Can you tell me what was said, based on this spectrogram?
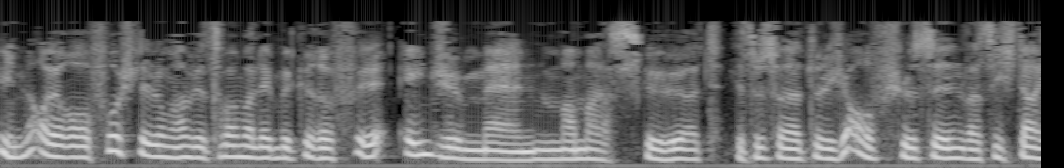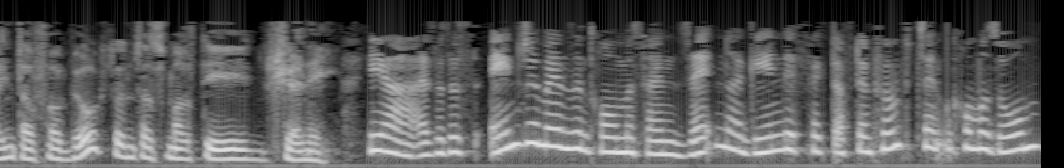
In eurer Vorstellung haben wir zweimal den Begriff Angelman Mamas gehört. Jetzt müssen wir natürlich aufschlüsseln, was sich dahinter verbirgt und das macht die Jenny. Ja, also das Angelman-Syndrom ist ein seltener Gendefekt auf dem 15. Chromosom.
